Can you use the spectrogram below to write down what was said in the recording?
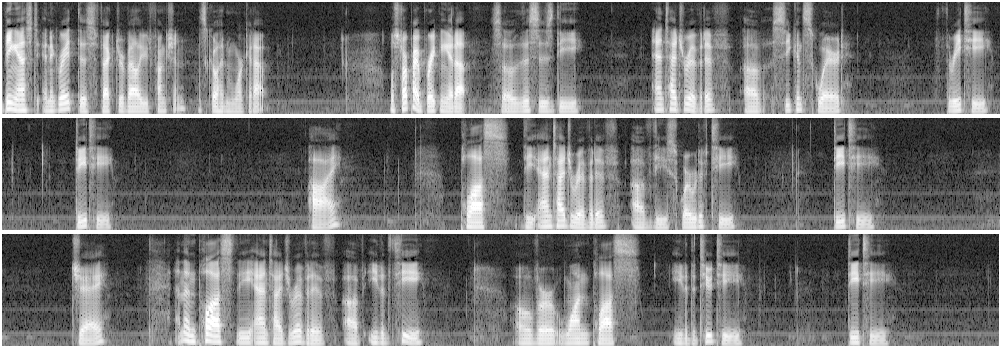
being asked to integrate this vector valued function. Let's go ahead and work it out. We'll start by breaking it up. So this is the antiderivative of secant squared 3t dt i plus the antiderivative of the square root of t dt j and then plus the antiderivative of e to the t over 1 plus e to the 2t dt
